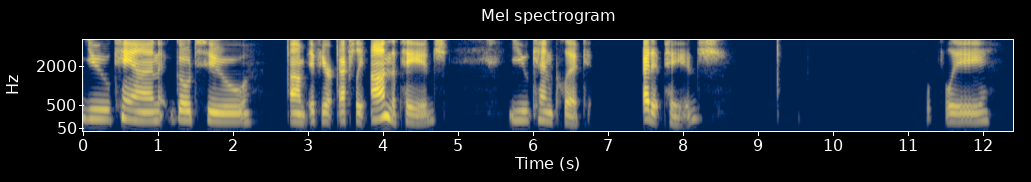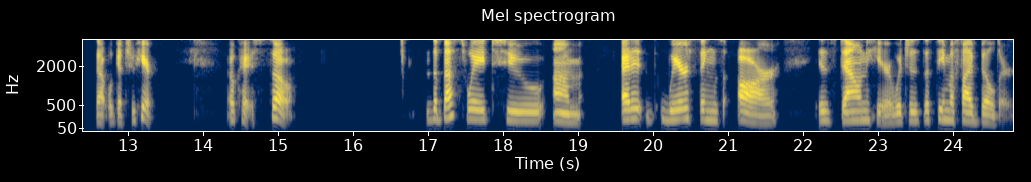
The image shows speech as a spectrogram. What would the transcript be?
you can go to, um, if you're actually on the page, you can click edit page. Hopefully that will get you here. Okay, so the best way to um, edit where things are is down here, which is the Themify Builder.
